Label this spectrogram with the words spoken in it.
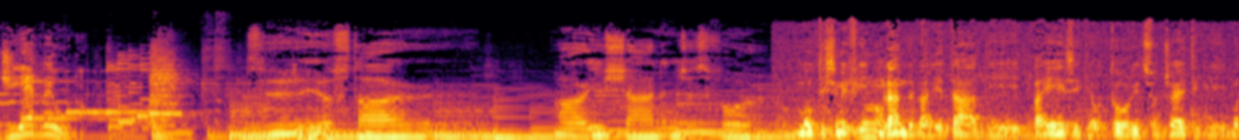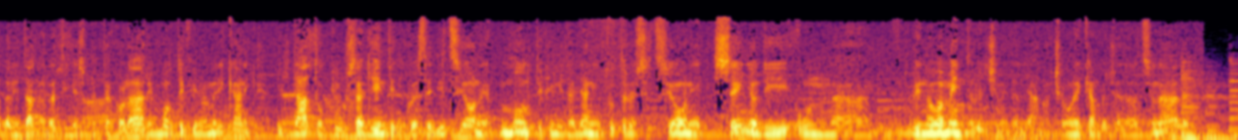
GR1 City of stars, are you shining just for moltissimi film, grande varietà di paesi, di autori, di soggetti, di modalità narrative spettacolari, molti film americani. Il dato più saliente di questa edizione, molti film italiani in tutte le sezioni, segno di un uh, rinnovamento del cinema italiano, c'è un ricambio generazionale.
